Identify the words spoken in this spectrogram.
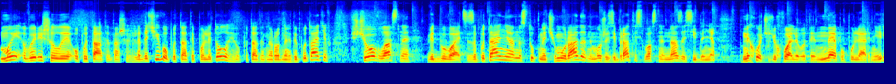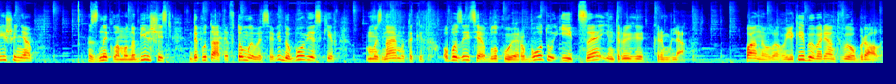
ми вирішили опитати наших глядачів, опитати політологів, опитати народних депутатів, що власне відбувається. Запитання наступне: чому рада не може зібратись власне на засідання? Не хочуть ухвалювати непопулярні рішення. Зникла монобільшість, депутати втомилися від обов'язків. Ми знаємо таких. Опозиція блокує роботу, і це інтриги Кремля. Пане Олего, який би варіант ви обрали?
